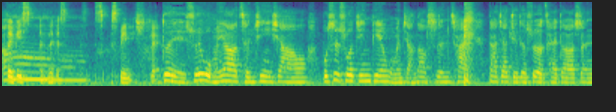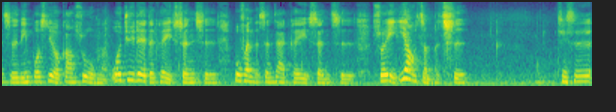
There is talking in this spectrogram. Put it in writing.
哦、baby 那个。Spinach 对对，所以我们要澄清一下哦，不是说今天我们讲到生菜，大家觉得所有菜都要生吃。林博士有告诉我们，莴苣类的可以生吃，部分的生菜可以生吃，所以要怎么吃？其实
